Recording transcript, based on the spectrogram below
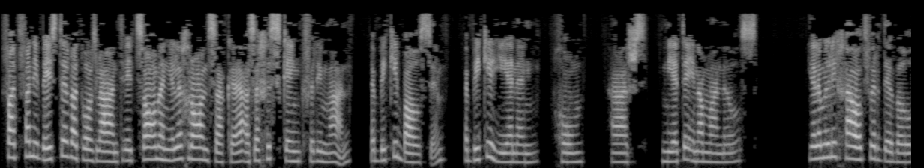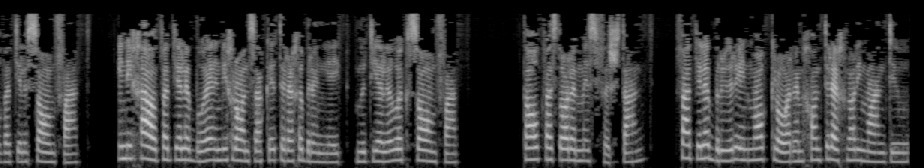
Vat van die beste wat ons land het saam in jullie graanzakken als een geschenk voor die man, een bikkie balsem, een bikkie jening, gom, haars, niete en amandels. Jullie moet die geld verdubbel wat jullie saamvat. In die geld wat jullie boe in die graanzakken teruggebring het, moet jullie ook saamvat. Talk was daar een misverstand. Vat jullie broer en maak klaar en gaan terug naar die man toe.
